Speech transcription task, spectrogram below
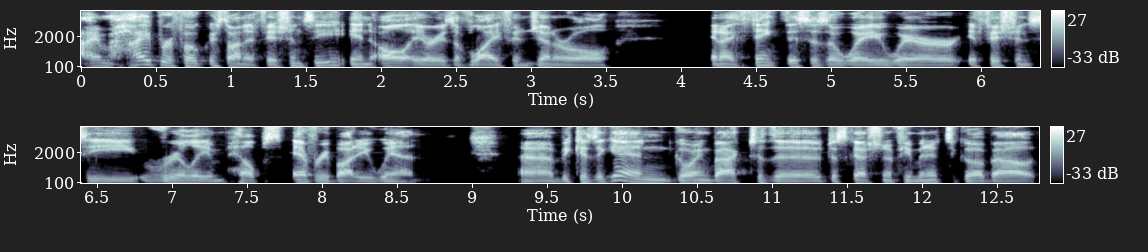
I'm hyper focused on efficiency in all areas of life in general. And I think this is a way where efficiency really helps everybody win. Uh, because again, going back to the discussion a few minutes ago about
